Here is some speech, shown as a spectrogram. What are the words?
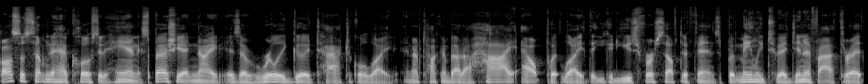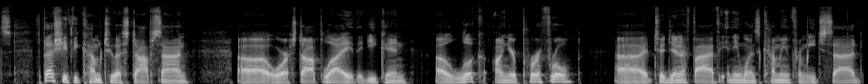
Also, something to have close at hand, especially at night, is a really good tactical light. And I'm talking about a high output light that you could use for self defense, but mainly to identify threats, especially if you come to a stop sign uh, or a stoplight, that you can uh, look on your peripheral uh, to identify if anyone's coming from each side.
